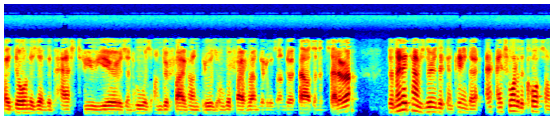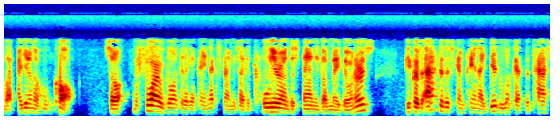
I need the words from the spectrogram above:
my donors of the past few years and who was under 500, who was over 500, who was under 1,000, etc. So many times during the campaign that I, I just wanted to call someone, but I didn't know who to call. So before I would go into the campaign next time, is have a clear understanding of my donors. Because after this campaign, I did look at the past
